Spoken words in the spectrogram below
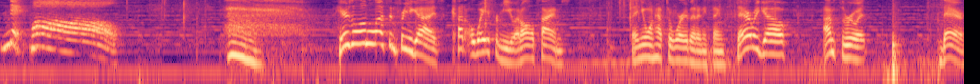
Nick Paul. Here's a little lesson for you guys. Cut away from you at all times. Then you won't have to worry about anything. There we go. I'm through it. There.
